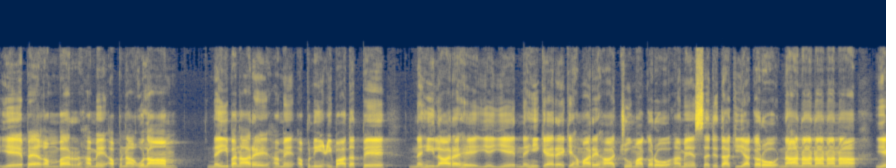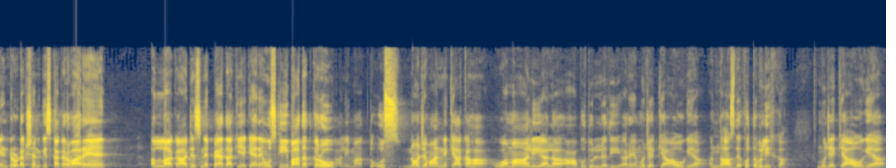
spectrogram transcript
ये पैगंबर हमें अपना ग़ुलाम नहीं बना रहे, हमें अपनी इबादत पे नहीं ला रहे। ये ये नहीं कह रहे कि हमारे हाथ चूमा करो, हमें सजदा किया करो। ना ना ना ना ना। ये इंट्रोडक्शन किसका करवा रहे हैं? अल्लाह का, जिसने पैदा किया। कह रहे हैं, उसकी इबादत करो। तालीमत। तो उस नौजवान ने क्या कहा? वमाली अला आबुदुल्लदी अरे, मुझे क्या हो गया? अंदाज देखो तबलीग का। मुझे क्या हो गया?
